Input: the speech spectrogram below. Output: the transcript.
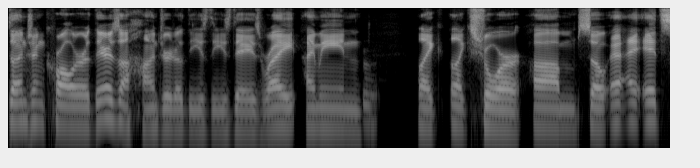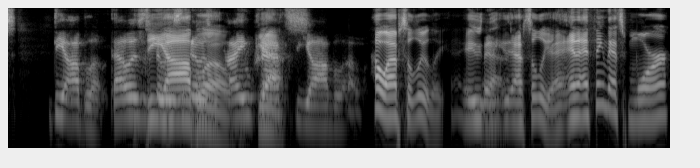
dungeon crawler. There's a hundred of these these days, right? I mean, Mm. like like sure. Um, so it's Diablo. That was it was- it was, Diablo, Minecraft yes. Diablo. oh, absolutely, It- Yeah. absolutely, and I think that's more.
